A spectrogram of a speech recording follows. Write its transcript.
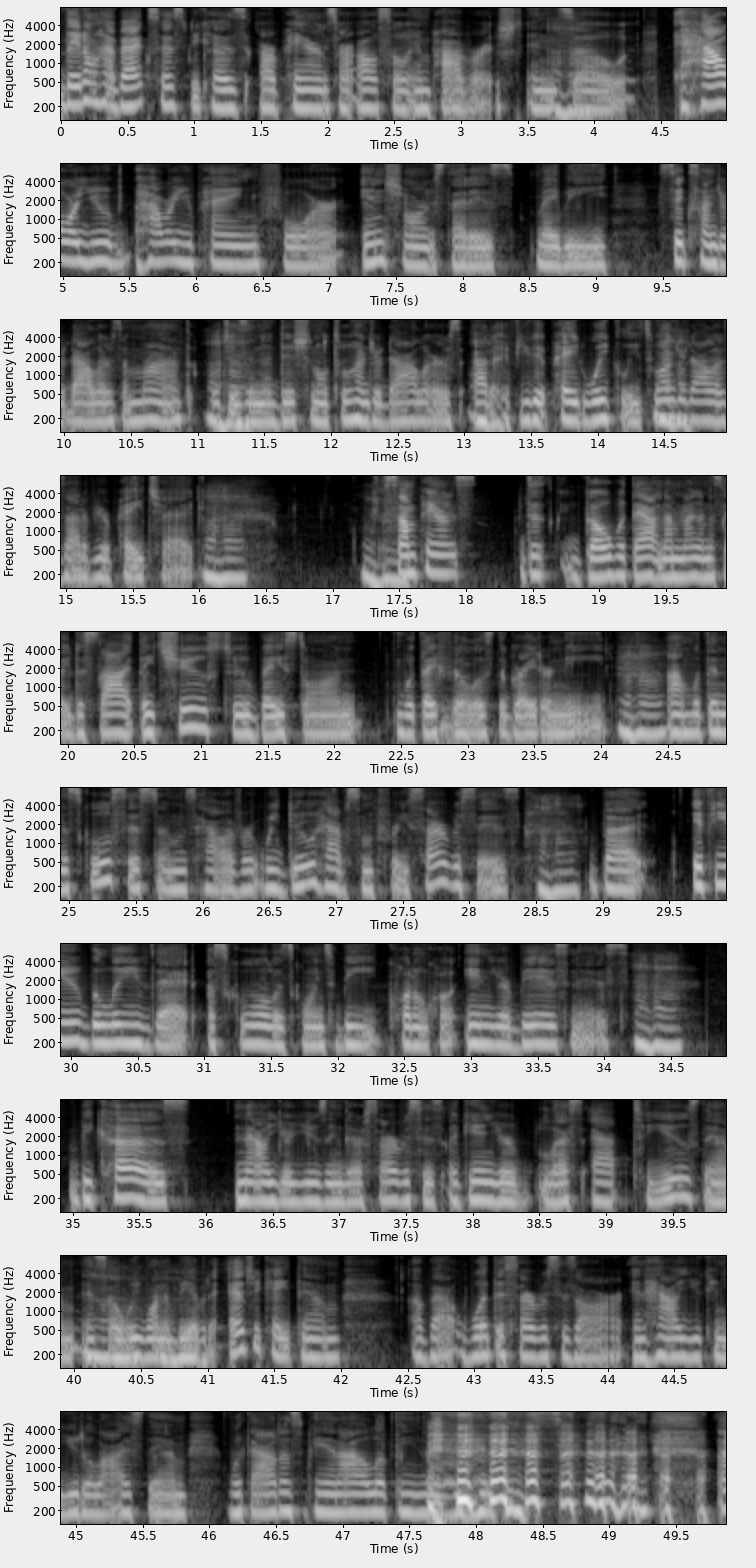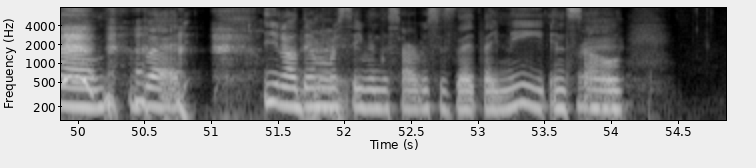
They don't have access because our parents are also impoverished. And Mhm. so how are you how are you paying for insurance that is maybe six hundred dollars a month, which is an additional two hundred dollars out of, if you get paid weekly, two hundred dollars out of your paycheck. Mm-hmm. Some parents go without, and I'm not going to say decide, they choose to based on what they feel is the greater need. Mm-hmm. Um, within the school systems, however, we do have some free services, Mm-hmm. but if you believe that a school is going to be quote unquote in your business Mm-hmm. because now you're using their services, again, you're less apt to use them. And so we want to be Mhm. able to educate them about what the services are and how you can utilize them without us being all up in your business. um, but you know them Right. receiving the services that they need and so Right.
